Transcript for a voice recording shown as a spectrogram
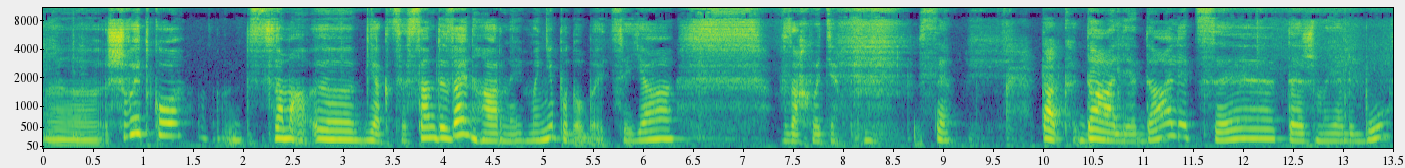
Е, швидко, сама, е, як це, сам дизайн гарний, мені подобається. Я в захваті. Все. Так, далі, далі це теж моя любов.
